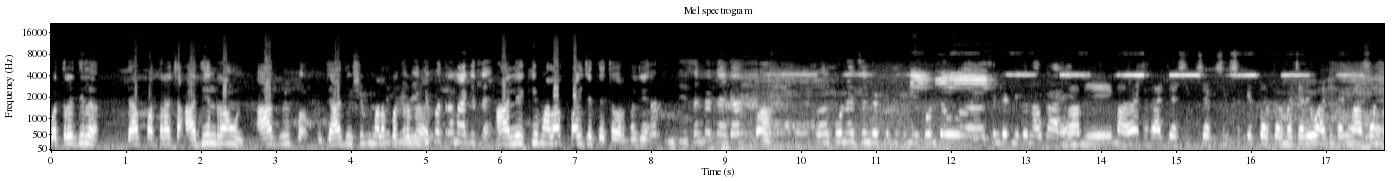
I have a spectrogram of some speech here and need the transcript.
पत्र दिलं. त्या पत्राच्या अधीन राहून आज मी प- ज्या दिवशी मला पत्र मिळालं. पत्र मागितलंय. हा लेखी मला पाहिजे त्याच्यावर म्हणजे सर तुमची संघटना आहे का? हा. क- कोण आहे संघटनेची तुम्ही? कोणत्या संघटनेचं नाव काय आहे? आम्ही महाराष्ट्र राज्य शिक्षक शिक्षकेतर कर्मचारी व अधिकारी महासंघ.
